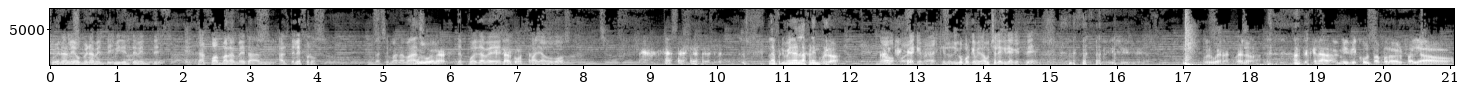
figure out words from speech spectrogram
Suena León meramente, evidentemente, está Juan Malameta al, al teléfono. Una semana más. Muy buenas. Después de haber fallado dos. La primera en la frente. Bueno, No, joder, que, me- que lo digo porque me da mucha alegría que esté. sí, sí, sí. Muy buenas. Bueno, antes que nada, mis disculpas por haber fallado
